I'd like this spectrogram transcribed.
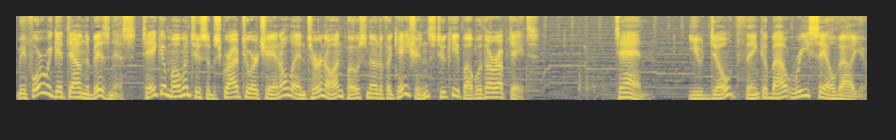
Before we get down to business, take a moment to subscribe to our channel and turn on post notifications to keep up with our updates. 10. You don't think about resale value.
